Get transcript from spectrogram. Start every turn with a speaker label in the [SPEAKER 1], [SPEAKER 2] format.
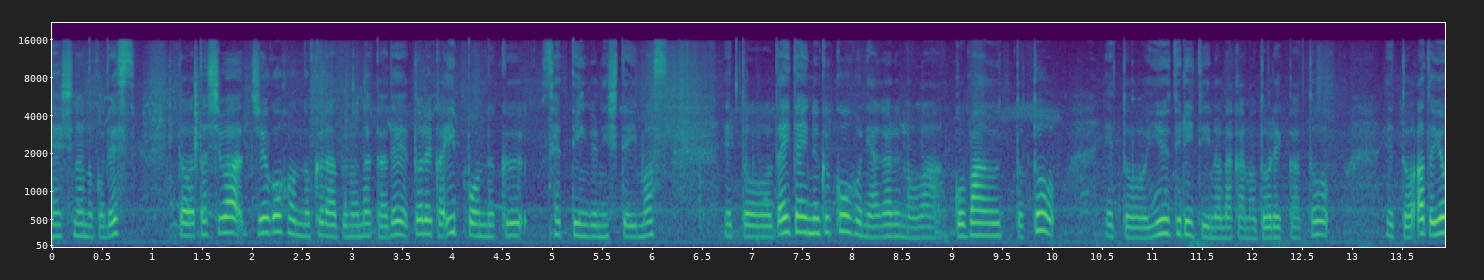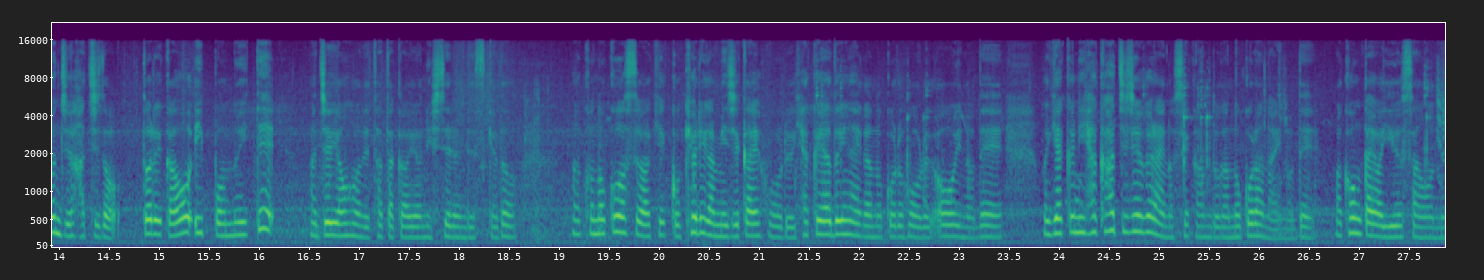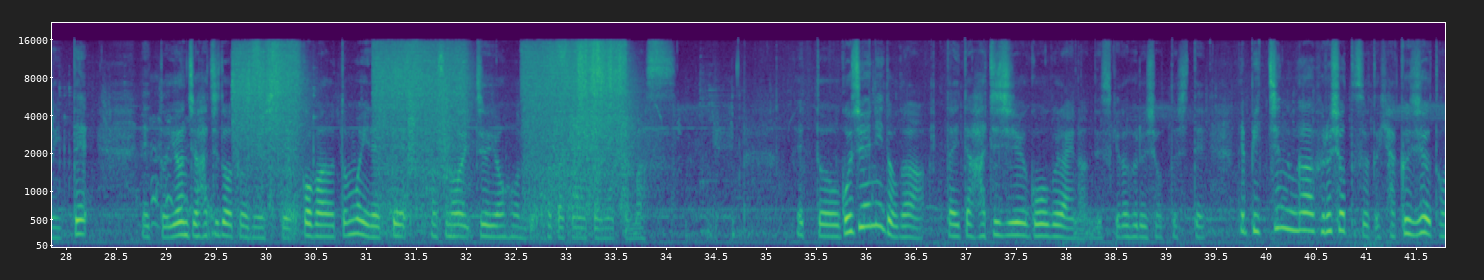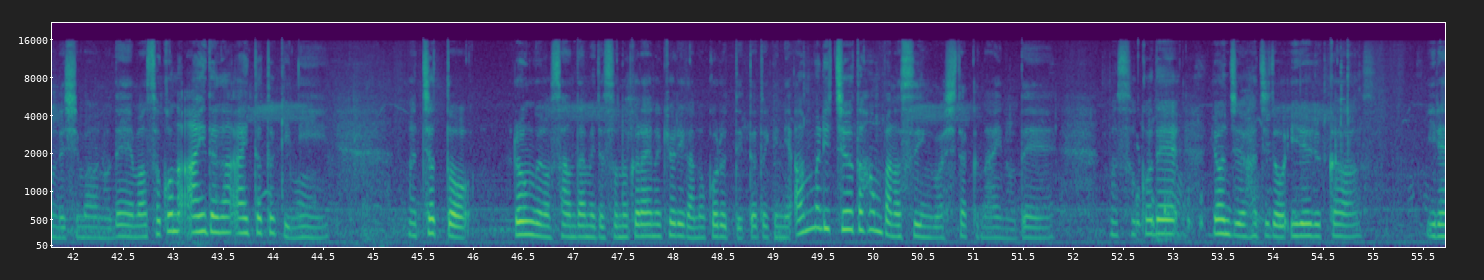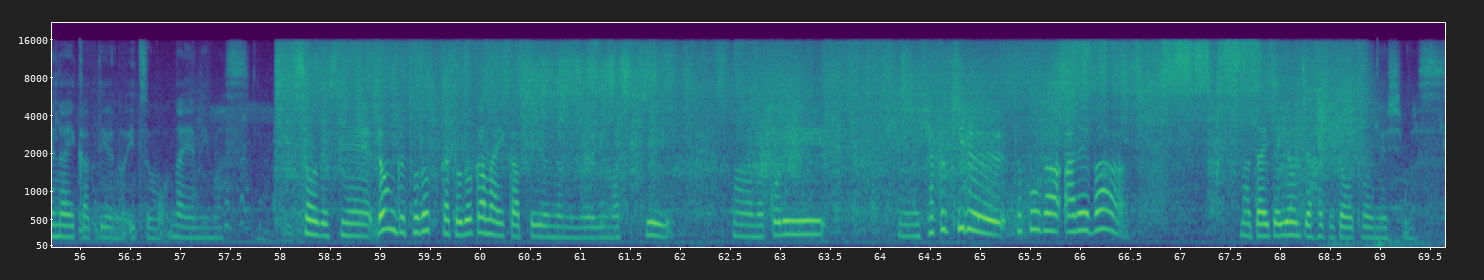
[SPEAKER 1] 林菜々子です。私は15本のクラブの中でどれか1本抜くセッティングにしています。えっと大体抜く候補に上がるのは5番ウッドとえっとユーティリティの中のどれかとえっとあと48度どれかを1本抜いてま14本で戦うようにしてるんですけどまあ、このコースは結構距離が短いホール100ヤード以内が残るホールが多いので、まあ、逆に180ぐらいのセカンドが残らないので、まあ、今回は U3 を抜いて、えっと、48度を投入して5番ウッドも入れて、まあ、その14本で戦おうと思ってます。えっと、52度がだいたい85ぐらいなんですけどフルショットしてでピッチングがフルショットすると110飛んでしまうので、まあ、そこの間が空いた時に、まあ、ちょっとロングの3打目でそのくらいの距離が残るっていった時にあんまり中途半端なスイングはしたくないので、まあ、そこで48度入れるか入れないかっていうのをいつも悩みます。そうですね。ロング届くか届かないかっていうのにもよりますし、まあ、残り、100切るとこがあれば、まあ、大体48度を投入します。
